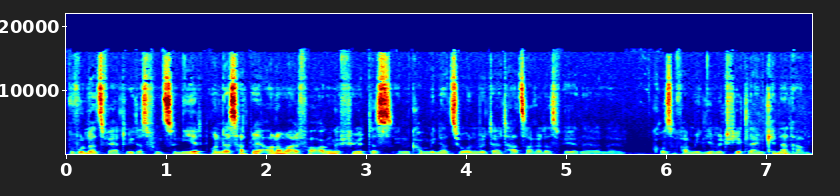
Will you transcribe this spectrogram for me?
bewundernswert, wie das funktioniert. Und das hat mir auch nochmal vor Augen geführt, dass in Kombination mit der Tatsache, dass wir eine, eine große Familie mit vier kleinen Kindern haben,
